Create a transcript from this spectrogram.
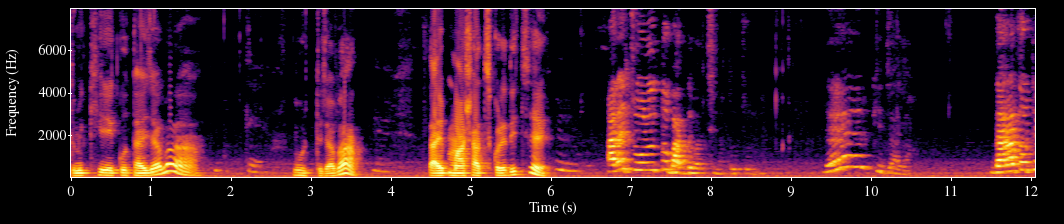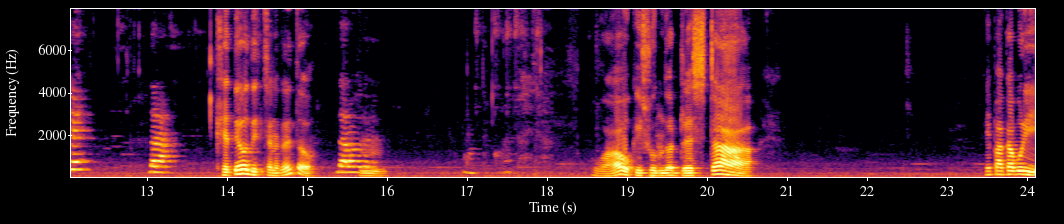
তুমি খেয়ে কোথায় যাবা? ঘুরতে। যাবা? তাই মা সাজ করে দিচ্ছে? আরে চুল তো বাঁধতে পারছি না তোর চুল। কি জ্বালা। দাঁড়া তো ওঠে। দাঁড়া। খেতেও দিচ্ছে না তাই তো? ওয়াও কি সুন্দর ড্রেসটা। হে পাকা বুড়ি।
